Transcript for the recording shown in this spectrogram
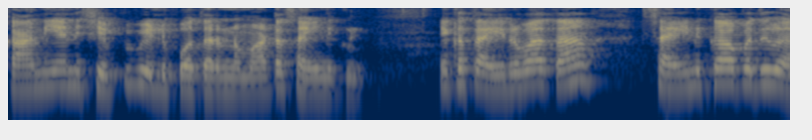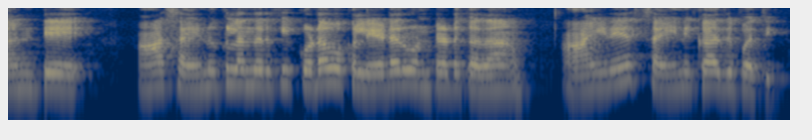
కానీ అని చెప్పి వెళ్ళిపోతారన్నమాట సైనికులు. ఇక తర్వాత సైనికాపతి అంటే ఆ సైనికులందరికీ కూడా ఒక లీడర్ ఉంటాడు కదా? ఆయనే సైనికాధిపతి.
